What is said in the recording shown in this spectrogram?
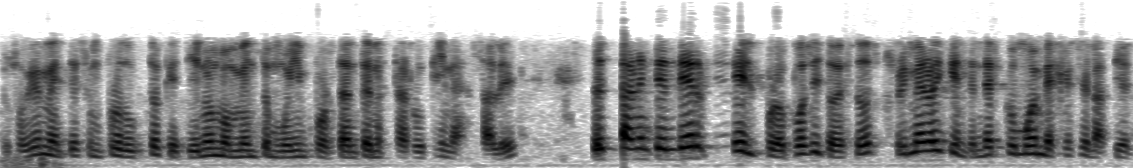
pues obviamente es un producto que tiene un momento muy importante en nuestra rutina, ¿sale? Entonces, para entender el propósito de estos, primero hay que entender cómo envejece la piel,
